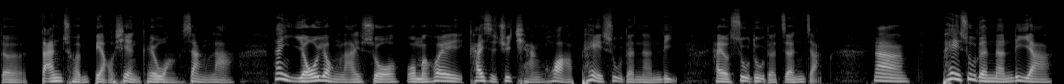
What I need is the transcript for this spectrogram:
的单纯表现可以往上拉。那以游泳来说，我们会开始去强化配速的能力，还有速度的增长。那配速的能力啊，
